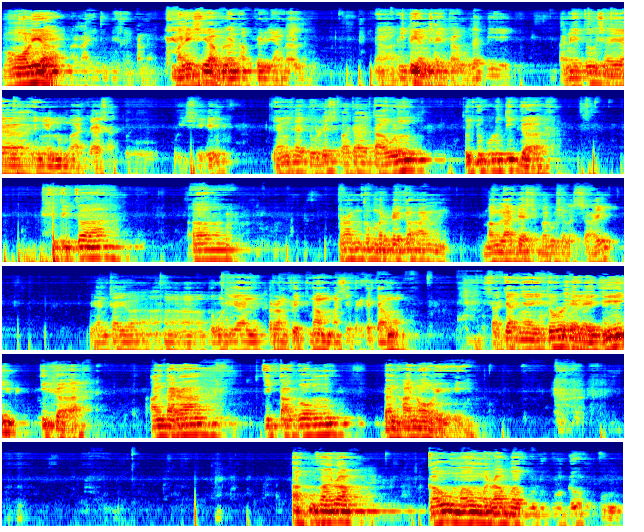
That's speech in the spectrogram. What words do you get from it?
Mongolia malah itu misalkan Malaysia bulan April yang lalu. Nah itu yang saya tahu. Tapi karena itu saya ingin membaca satu puisi yang saya tulis pada tahun 73 ketika uh, perang kemerdekaan Bangladesh baru selesai dan saya uh, kemudian perang Vietnam masih berkecamuk sajaknya itu elegi tiga antara Chittagong dan Hanoi. Aku harap kau mau meraba bulu-buluku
